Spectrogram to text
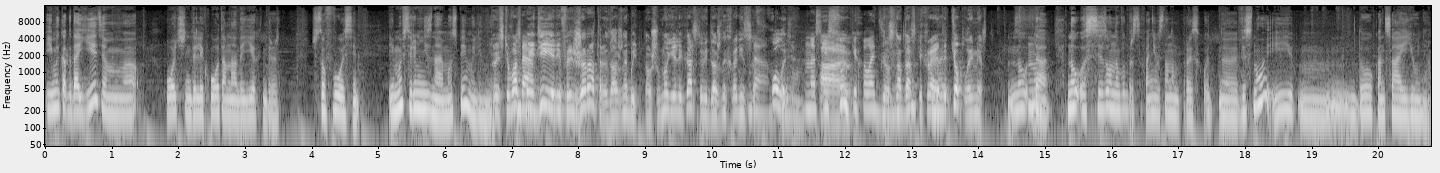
и мы, когда едем, э, очень далеко, там надо ехать, например, часов 8. И мы все время не знаем, мы успеем или нет. То есть у вас, Да. по идее, рефрижераторы должны быть, потому что многие лекарства ведь должны храниться Да. в холоде. У нас А есть сумки, холодильники. Краснодарский край Мы- это теплое место. Ну, Ну. да. Но сезонные выбросов, они в основном происходят э, весной и м, до конца июня.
